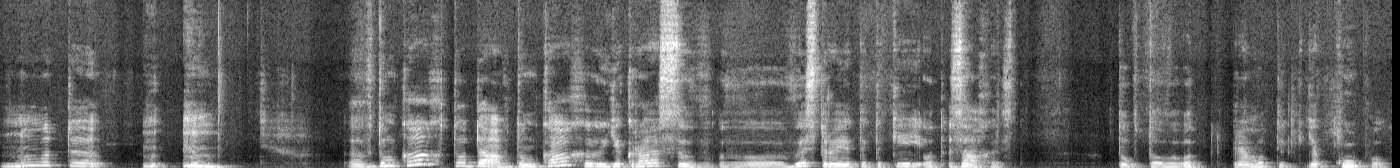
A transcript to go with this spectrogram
Ну, от е, в думках, то да, в думках е, якраз вистроїти такий от захист. Тобто, от прямо як купол.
